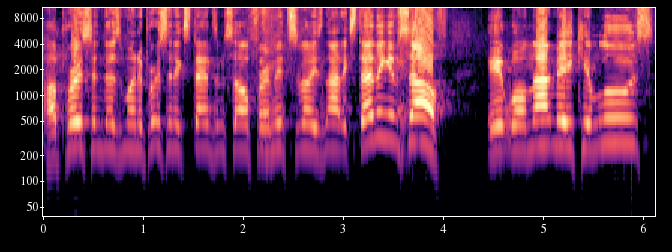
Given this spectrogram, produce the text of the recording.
A person does when a person extends himself for a mitzvah, he's not extending himself. It will not make him lose.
